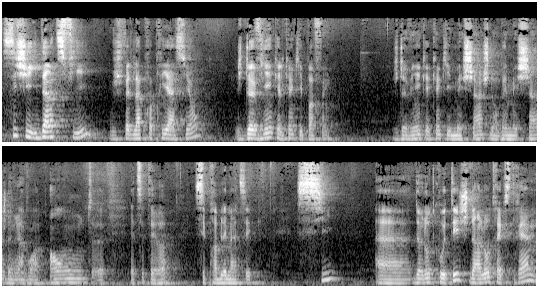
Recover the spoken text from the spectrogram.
Si je suis identifié, ou je fais de l'appropriation, je deviens quelqu'un qui n'est pas fin. Je deviens quelqu'un qui est méchant, je suis donc méchant, je devrais avoir honte, euh, etc. C'est problématique. Si, euh, d'un autre côté, je suis dans l'autre extrême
